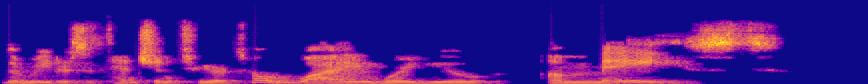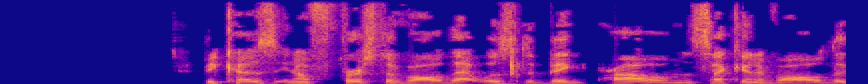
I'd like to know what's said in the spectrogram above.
the reader's attention to your tone. Why were you amazed? because you know first of all that was the big problem and second of all the,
